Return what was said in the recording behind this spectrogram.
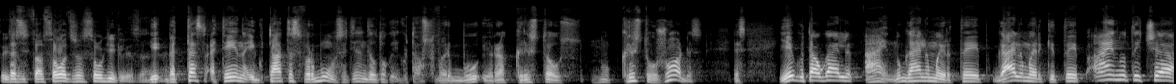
Sakysim, tas, tas savotiškas saugiklis. Ne? Bet tas ateina, jeigu ta, tas svarbumas ateina dėl to, kad jeigu tau svarbu yra Kristaus, nu, Kristaus žodis. Nes jeigu tau gali, ai, nu galima ir taip, galima ir kitaip, ai, nu tai čia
